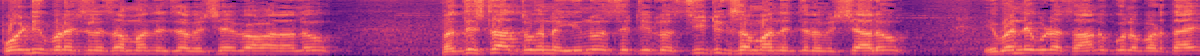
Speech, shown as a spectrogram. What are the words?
పోటీ పరీక్షలకు సంబంధించిన విషయ వ్యవహారాలు ప్రతిష్టాత్మకమైన యూనివర్సిటీలో సీటుకు సంబంధించిన విషయాలు ఇవన్నీ కూడా సానుకూల పడతాయి.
